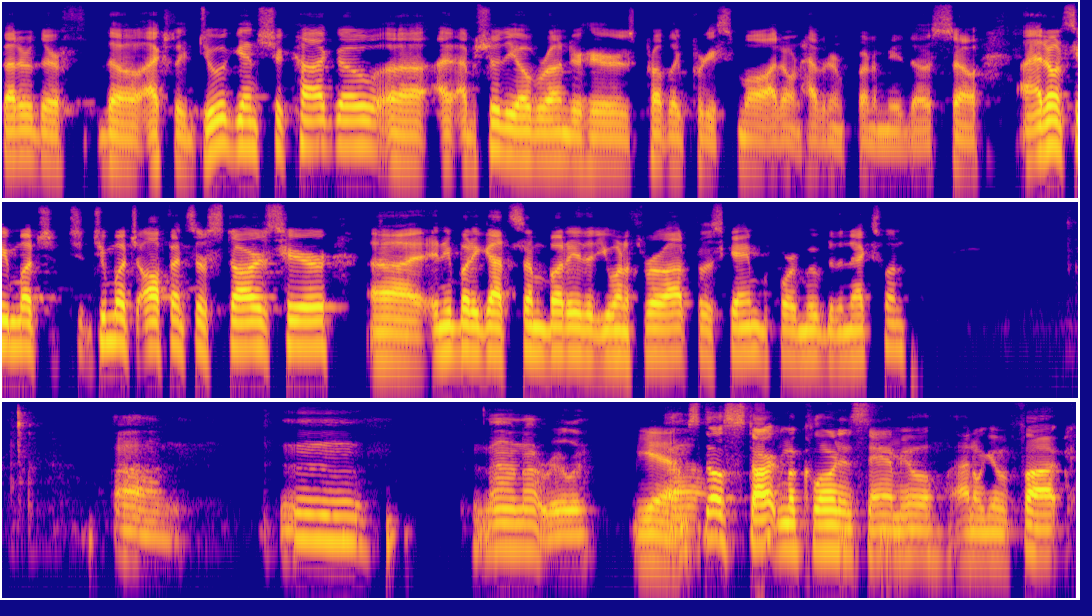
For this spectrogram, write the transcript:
better they're, they'll actually do against Chicago. Uh, I, I'm sure the over/under here is probably pretty small. I don't have it in front of me though, so I don't see much too, too much offensive stars here. Uh, anybody got somebody that you want to throw out for this game before we move to the next one? Um, mm, no, not really. Yeah. I'm still starting McLaurin and Samuel. I don't give a fuck.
